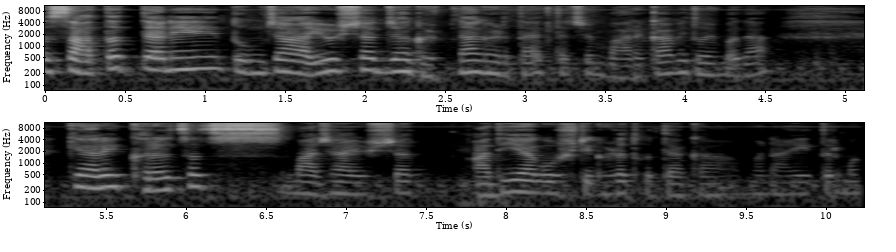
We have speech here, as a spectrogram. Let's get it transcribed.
तर सातत्याने तुमच्या आयुष्यात ज्या घटना घडत आहेत त्याचे बारकावे तुम्ही बघा. की अरे खरंचच माझ्या आयुष्यात आधी या गोष्टी घडत होत्या का? मग नाही तर मग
